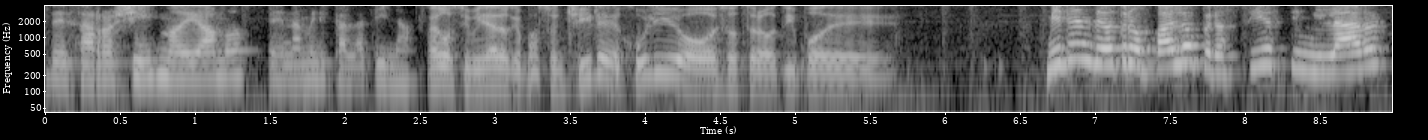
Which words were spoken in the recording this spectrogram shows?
desarrollismo, digamos, en América Latina. ¿Algo similar a lo que pasó en Chile, Juli, o es otro tipo de. Vienen de otro palo, pero sí es similar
